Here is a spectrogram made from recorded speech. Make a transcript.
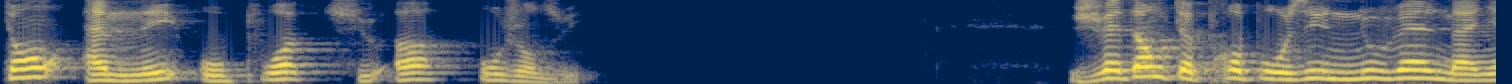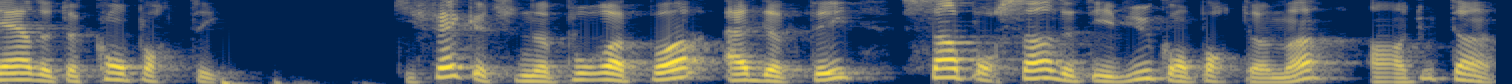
t'ont amené au poids que tu as aujourd'hui. Je vais donc te proposer une nouvelle manière de te comporter qui fait que tu ne pourras pas adopter 100% de tes vieux comportements en tout temps.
